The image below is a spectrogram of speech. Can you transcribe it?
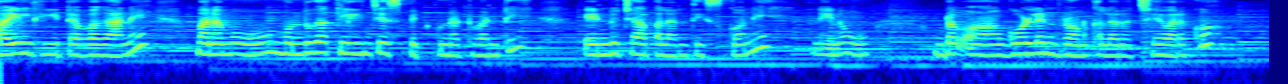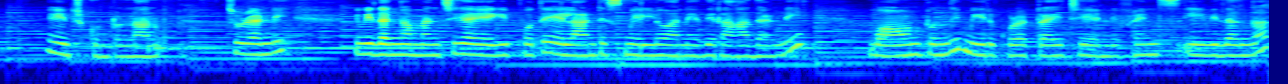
ఆయిల్ హీట్ అవ్వగానే మనము ముందుగా క్లీన్ చేసి పెట్టుకున్నటువంటి ఎండు చేపలను తీసుకొని నేను గోల్డెన్ బ్రౌన్ కలర్ వచ్చే వరకు వేయించుకుంటున్నాను. చూడండి ఈ విధంగా మంచిగా వేగిపోతే ఎలాంటి స్మెల్ అనేది రాదండి. బాగుంటుంది. మీరు కూడా ట్రై చేయండి ఫ్రెండ్స్. ఈ విధంగా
